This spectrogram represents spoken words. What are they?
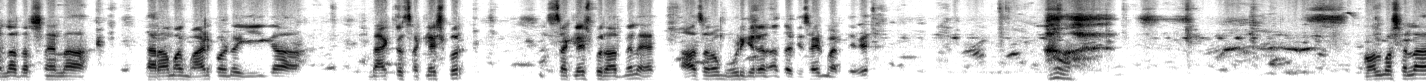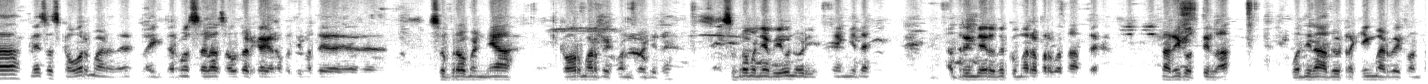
ಎಲ್ಲ ದರ್ಶನ ಎಲ್ಲ ಆರಾಮಾಗಿ ಮಾಡ್ಕೊಂಡು ಈಗ ಬ್ಯಾಕ್ ಟು ಸಕಲೇಶ್ಪುರ್. ಸಕಲೇಶ್ಪುರ ಆದ್ಮೇಲೆ ಹಾಸನ ಮೂಡಿಗೆರೆ ಅಂತ ಡಿಸೈಡ್ ಮಾಡ್ತೀವಿ. ಆಲ್ಮೋಸ್ಟ್ ಎಲ್ಲ ಪ್ಲೇಸಸ್ ಕವರ್ ಮಾಡಿದೆ. ಲೈಕ್ ಧರ್ಮಸ್ಥಳ ಸೌತ್ ಅಡ್ಕ ಗಣಪತಿ ಮತ್ತೆ ಸುಬ್ರಹ್ಮಣ್ಯ ಕವರ್ ಮಾಡ್ಬೇಕು ಅನ್ಕೊಂಡಿದೆ ಸುಬ್ರಹ್ಮಣ್ಯ ವ್ಯೂ ನೋಡಿ ಹೆಂಗಿದೆ. ಅದರಿಂದ ಇರೋದು ಕುಮಾರ ಪರ್ವತ ಅಂತೆ. ನನಗೆ ಗೊತ್ತಿಲ್ಲ. ಒಂದಿನ ಅದು ಟ್ರೆಕ್ಕಿಂಗ್ ಮಾಡಬೇಕು ಅಂತ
